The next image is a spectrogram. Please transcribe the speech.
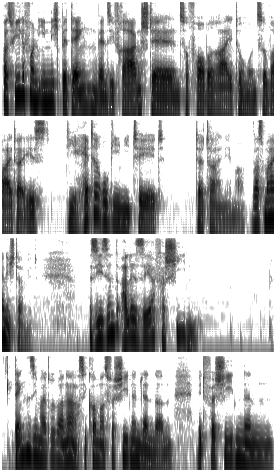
Was viele von Ihnen nicht bedenken, wenn Sie Fragen stellen zur Vorbereitung und so weiter, ist die Heterogenität der Teilnehmer. Was meine ich damit? Sie sind alle sehr verschieden. Denken Sie mal drüber nach. Sie kommen aus verschiedenen Ländern mit verschiedenen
